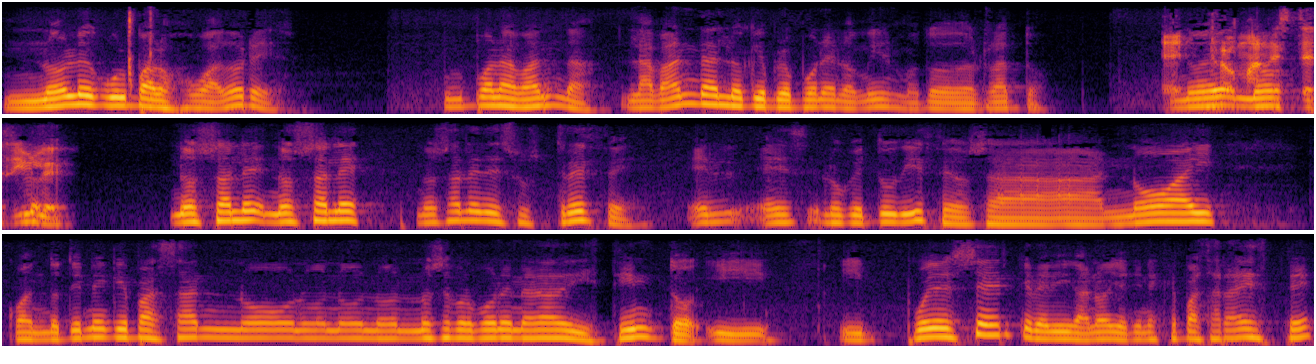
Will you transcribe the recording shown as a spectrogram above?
no le culpo a los jugadores, culpo a la banda. La banda es lo que propone lo mismo todo el rato. Eh, No es- no- es terrible. No sale, no sale, no sale de sus 13. Él es lo que tú dices, o sea, no hay, cuando tiene que pasar, no, no, no, no, no se propone nada distinto. Y, y puede ser que le digan, oye, tienes que pasar a este,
